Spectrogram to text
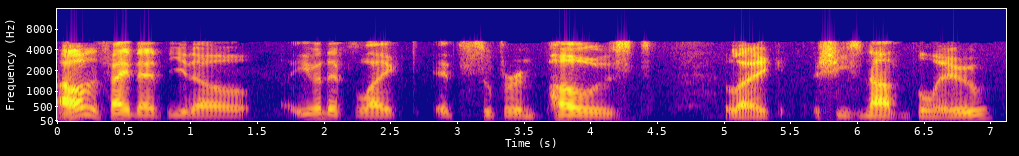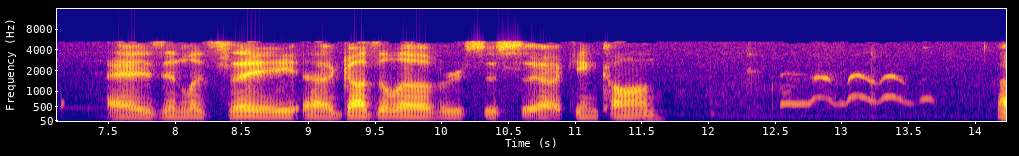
I love the fact that you know, even if like it's superimposed, like she's not blue, as in let's say uh, Godzilla versus uh, King Kong.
